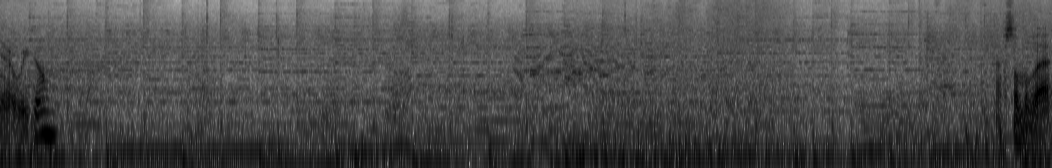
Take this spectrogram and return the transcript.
There we go. Have some of that.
